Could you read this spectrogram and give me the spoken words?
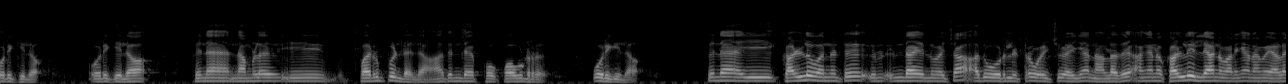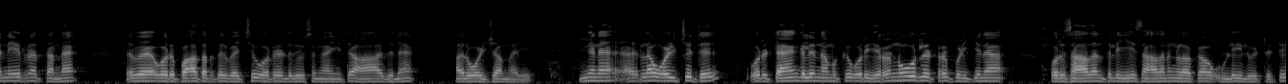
ഒരു കിലോ ഒരു കിലോ. പിന്നെ നമ്മൾ ഈ പരുപ്പുണ്ടല്ലോ അതിന്റെ പൗഡർ ഒരു കിലോ. പിന്നെ ഈ കള്ള് വന്നിട്ട് ഉണ്ടായെന്ന് വെച്ചാൽ അത് ഒരു ലിറ്റർ ഒഴിച്ചു കഴിഞ്ഞാൽ നല്ലത്. അങ്ങനെ കള്ളില്ല എന്ന് പറഞ്ഞാൽ നമ്മൾ ഇളനീരിനെ തന്നെ ഒരു പാത്രത്തിൽ വെച്ച് ഒരു രണ്ട് ദിവസം കഴിഞ്ഞിട്ട് ആ അതിനെ അതിൽ ഒഴിച്ചാൽ മതി. ഇങ്ങനെ എല്ലാം ഒഴിച്ചിട്ട് ഒരു ടാങ്കിൽ നമുക്ക് ഒരു ഇരുന്നൂറ് ലിറ്റർ പിടിക്കുന്ന ഒരു സാധനത്തിൽ ഈ സാധനങ്ങളൊക്കെ ഉള്ളിയിൽ വിട്ടിട്ട്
